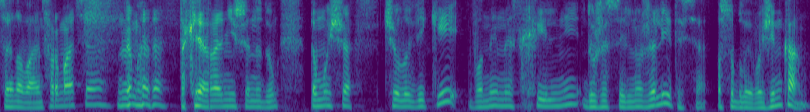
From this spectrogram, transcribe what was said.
Це нова інформація для мене. Так я раніше не думав. Тому що чоловіки вони не схильні дуже сильно жалітися, особливо жінкам.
